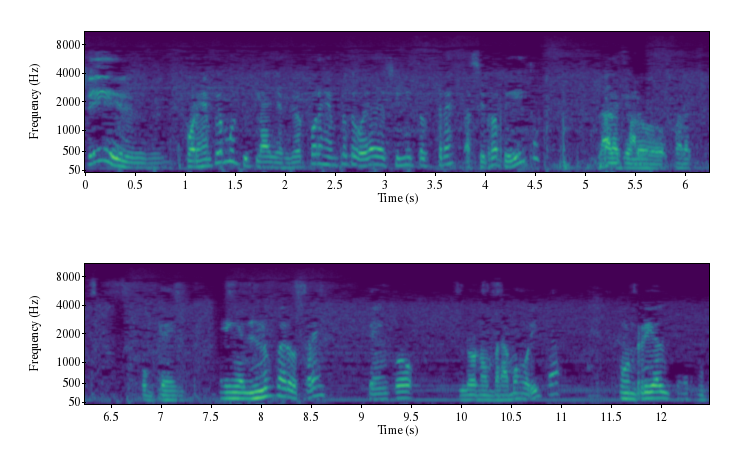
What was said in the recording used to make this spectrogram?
Sí. Por ejemplo, multiplayer. Yo, por ejemplo, te voy a decir mi top 3 así rapidito. Para que lo... Para, ok. En el número 3 tengo, lo nombramos ahorita, Unreal Tournament.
